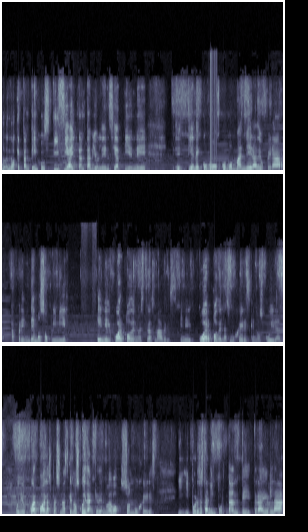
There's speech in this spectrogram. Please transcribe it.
¿no? que tanta injusticia y tanta violencia tiene, eh, tiene como, como manera de operar. Aprendemos a oprimir en el cuerpo de nuestras madres, en el cuerpo de las mujeres que nos cuidan o en el cuerpo de las personas que nos cuidan, que de nuevo son mujeres. Y, por eso es tan importante traer la,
